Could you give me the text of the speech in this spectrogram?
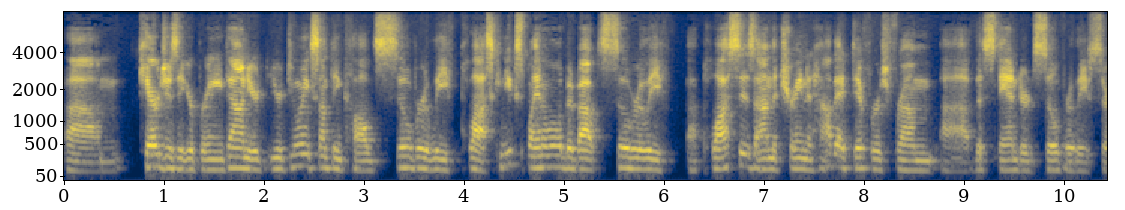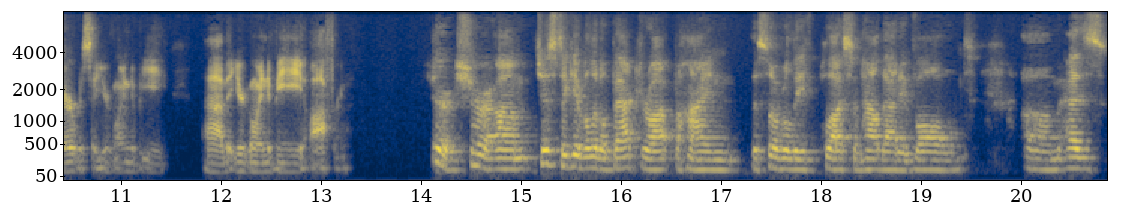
um, carriages that you're bringing down, you're you're doing something called Silverleaf Plus. Can you explain a little bit about Silverleaf uh, Pluses on the train and how that differs from uh, the standard Silverleaf service that you're going to be uh, that you're going to be offering? Sure, sure. Um, just to give a little backdrop behind the Silverleaf Plus and how that evolved. Um, as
